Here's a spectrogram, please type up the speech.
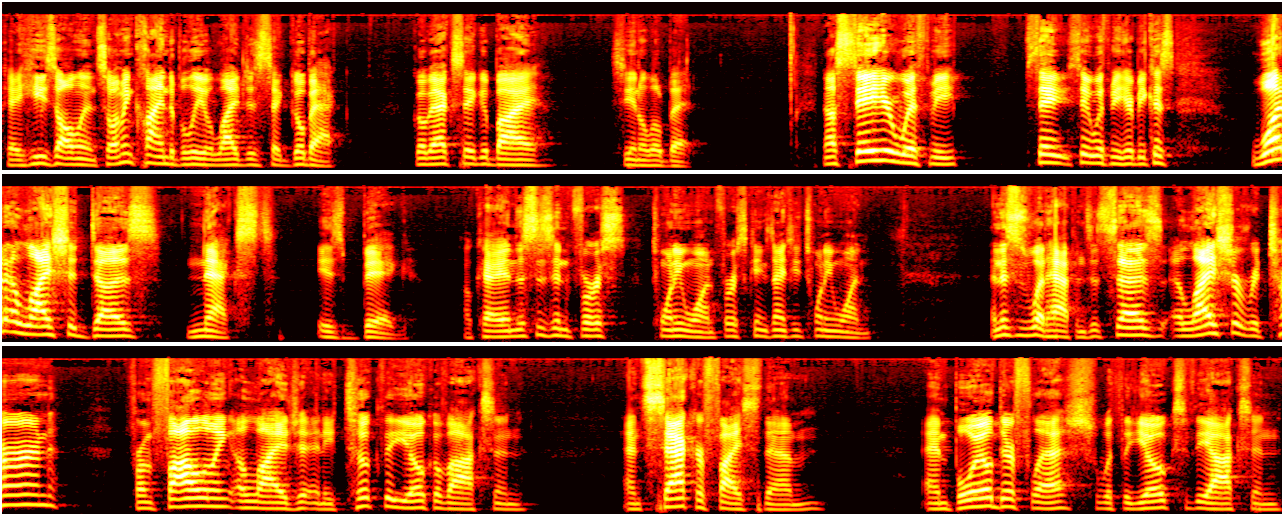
Okay, he's all in. So I'm inclined to believe Elijah said, Go back. Go back, say goodbye. See you in a little bit. Now stay here with me. Stay, stay with me here because what Elisha does next is big. Okay, and this is in verse 21, 1 Kings 19 21. And this is what happens. It says, Elisha returned from following Elijah, and he took the yoke of oxen and sacrificed them and boiled their flesh with the yokes of the oxen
